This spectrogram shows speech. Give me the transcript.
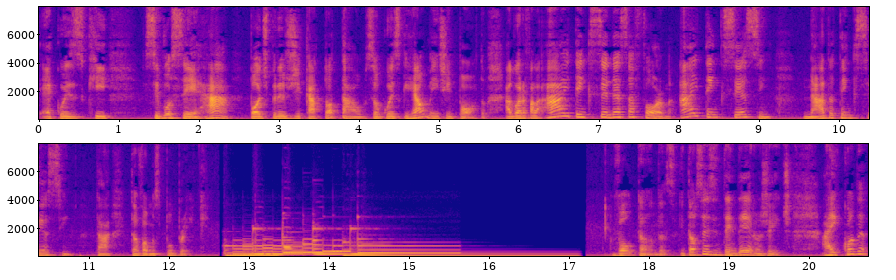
É coisas que, se você errar, pode prejudicar total. São coisas que realmente importam. Agora fala, ai, tem que ser dessa forma. Ai, tem que ser assim. Nada tem que ser assim, tá? Então vamos pro break. Voltando. Então vocês entenderam, gente? Aí quando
